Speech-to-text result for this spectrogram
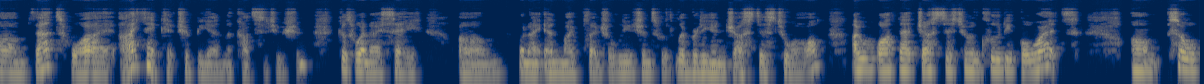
um, that's why I think it should be in the Constitution, because when I say um, when I end my pledge allegiance with liberty and justice to all, I want that justice to include equal rights. Um, so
